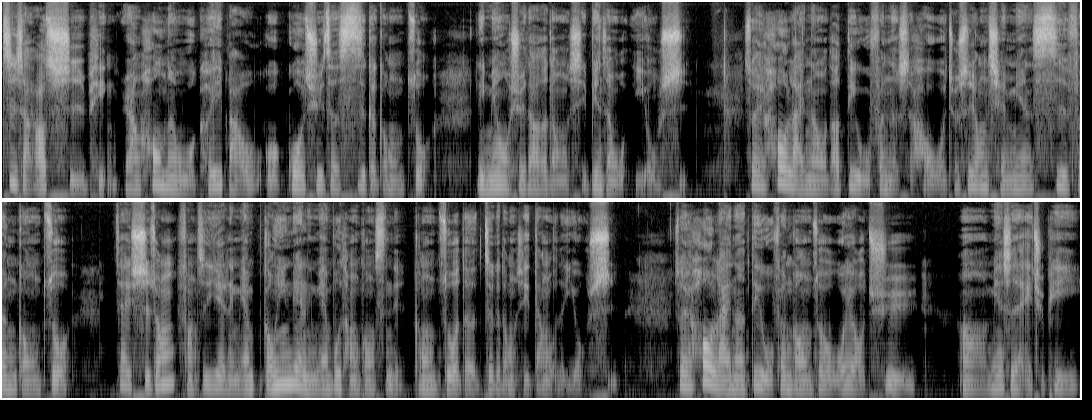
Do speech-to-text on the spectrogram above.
至少要持平，然后呢，我可以把我过去这四个工作里面我学到的东西变成我的优势。所以后来呢，我到第五份的时候，我就是用前面四份工作在时装纺织业里面、供应链里面不同公司工作的这个东西当我的优势。所以后来呢，第五份工作我有去嗯面试了 HP，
